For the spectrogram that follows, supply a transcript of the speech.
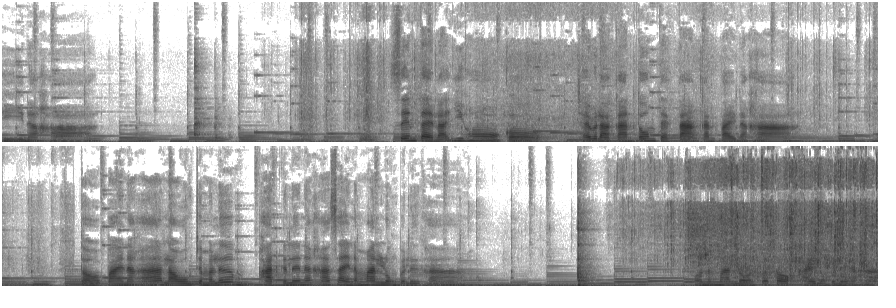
ทีนะคะ เส้นแต่ละยี่ห้อก็ใช้เวลาการต้มแตกต่างกันไปนะคะ ต่อไปนะคะ เราจะมาเริ่มผัดกันเลยนะคะ ใส่น้ำมันลงไปเลยค่ะ พอน้ำมันร้อนก็ตอกไข่ลงไปเลยนะคะ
